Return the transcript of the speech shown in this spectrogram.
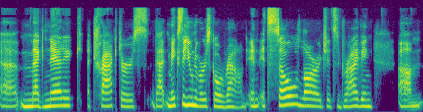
uh, magnetic attractors that makes the universe go around. And it's so large, it's driving um,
